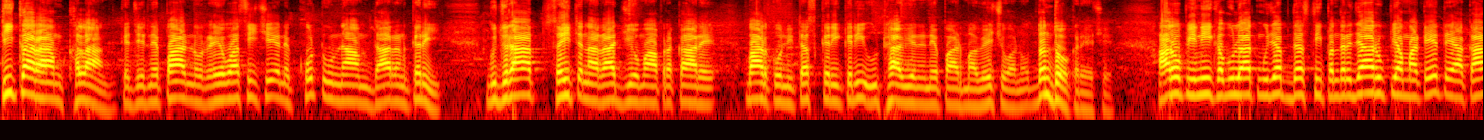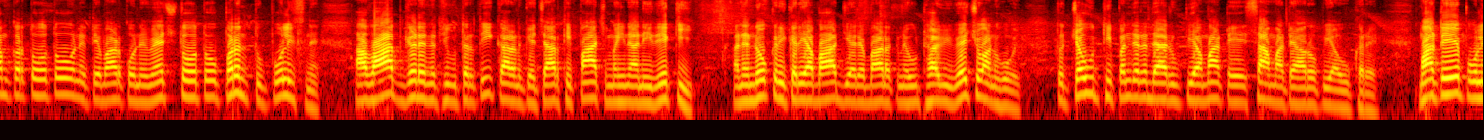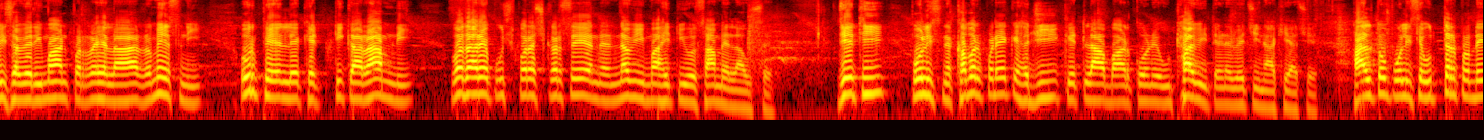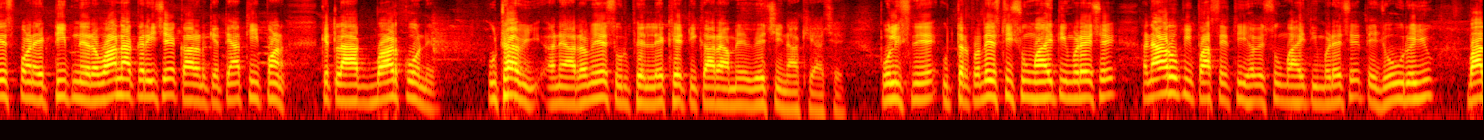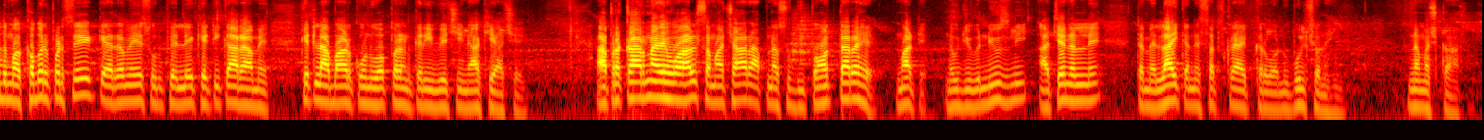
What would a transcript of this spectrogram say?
ટીકારામ ખલાંગ, કે જે નેપાળનો રહેવાસી છે અને ખોટું નામ ધારણ કરી ગુજરાત સહિતના રાજ્યોમાં આ પ્રકારે બાળકોની તસ્કરી કરી, ઉઠાવી અને નેપાળમાં વેચવાનો ધંધો કરે છે. આરોપીની કબૂલાત મુજબ દસથી પંદર હજાર રૂપિયા માટે તે આ કામ કરતો હતો અને તે બાળકોને વેચતો હતો, પરંતુ પોલીસને આ વાત ગળે નથી ઉતરતી કારણ કે ચારથી પાંચ મહિનાની રેકી અને નોકરી કર્યા બાદ જ્યારે બાળકને ઉઠાવી વેચવાનું હોય, તો ચૌદથી પંદર હજાર રૂપિયા માટે શા માટે આરોપી આવું કરે? માટે પોલીસ હવે રિમાન્ડ પર રહેલા રમેશની ઉર્ફે લેખે ટીકારામની વધારે પૂછપરછ કરશે અને નવી માહિતીઓ સામે લાવશે. જેથી પોલીસને ખબર પડે કે હજી કેટલા બાળકોને ઉઠાવી તેણે વેચી નાખ્યા છે. હાલ તો પોલીસે ઉત્તર પ્રદેશ પણ એક ટીપને રવાના કરી છે, કારણ કે ત્યાંથી પણ કેટલાક બાળકોને ઉઠાવી અને આ રમેશ ઉર્ફે લેખે ટીકારામે વેચી નાખ્યા છે. પોલીસને ઉત્તર પ્રદેશથી શું માહિતી મળે છે અને આરોપી પાસેથી હવે શું માહિતી મળે છે તે જોવું રહ્યું. બાદમાં ખબર પડશે કે રમેશ ઉર્ફે લેખે ટીકારામે કેટલા બાળકોનું અપહરણ કરી વેચી નાખ્યા છે. આ પ્રકારના અહેવાલ સમાચાર આપના સુધી પહોંચતા રહે. માટે નવજીવન ન્યૂઝની આ ચેનલને તમે લાઇક અને સબસ્ક્રાઇબ કરવાનું ભૂલશો નહીં. નમસ્કાર.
